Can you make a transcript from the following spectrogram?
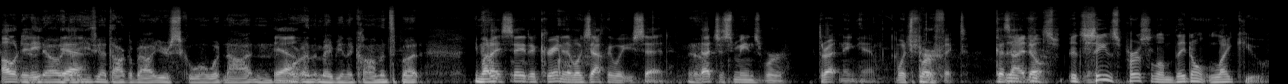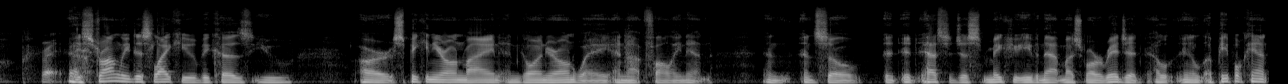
Oh, did he? You know, Yeah. that he's going to talk about your school and whatnot, and Yeah. or, maybe in the comments. But you know, But I say to Karina, well, exactly what you said. That just means we're threatening him, which perfect because I It- don't. it's- It seems personal. They don't like you. right. They strongly dislike you because you are speaking your own mind and going your own way and not falling in, and and so it, it has to just make you even that much more rigid. Uh, You know, people can't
